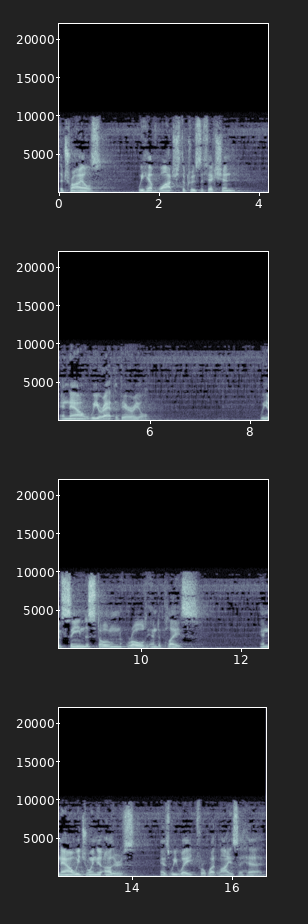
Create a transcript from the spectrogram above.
the trials. We have watched the crucifixion, and now we are at the burial. We have seen the stone rolled into place. And now we join the others as we wait for what lies ahead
